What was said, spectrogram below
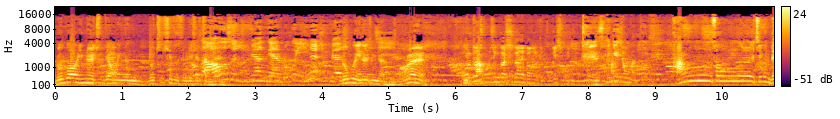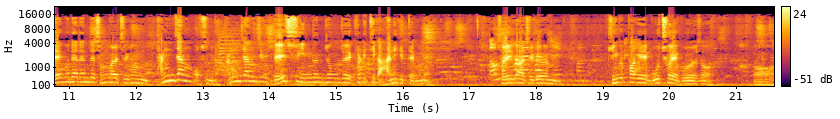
로그인을 준비하고 있는 로치 씨도 들리실 텐데 아웃을 준비한 게 아니라 로그인을 준비한 로그인을 준비합니다. 오늘 이 오늘도 방, 정신과 시간의 방을 듣고 계십니다. 네, 정만 더. 방송을 지금 내보내야 되는데 정말 지금 당장 없습니다. 당장 지금 낼 수 있는 정도의 퀄리티가 아니기 때문에 저희가 지금. 긴급하게 모처에 모여서 어,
